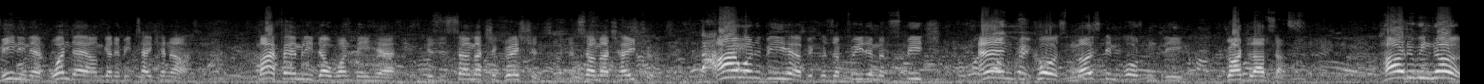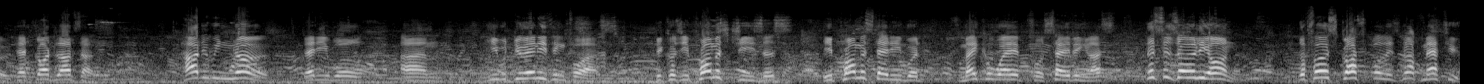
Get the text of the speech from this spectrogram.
meaning that one day I'm going to be taken out. My family don't want me here because there's so much aggression and so much hatred. I want to be here because of freedom of speech and because, most importantly, God loves us. How do we know that God loves us? How do we know that He will um, He would do anything for us? Because He promised Jesus, He promised that He would make a way for saving us. This is early on. The first gospel is not Matthew.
